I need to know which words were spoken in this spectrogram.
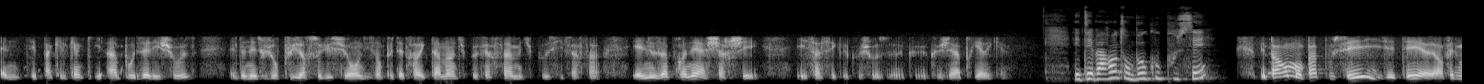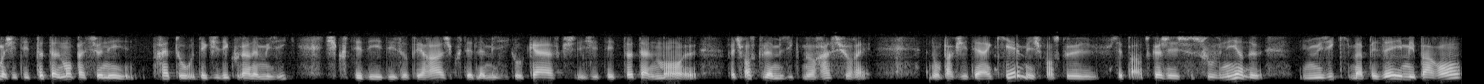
elle n'était pas quelqu'un qui imposait les choses. Elle donnait toujours plusieurs solutions en disant peut-être avec ta main tu peux faire ça mais tu peux aussi faire ça. Et elle nous apprenait à chercher et ça c'est quelque chose que, que j'ai appris avec elle. Et tes parents t'ont beaucoup poussé? Mes parents m'ont pas poussé, ils étaient euh, en fait moi j'étais totalement passionné très tôt dès que j'ai découvert la musique, j'écoutais des, des opéras, j'écoutais de la musique au casque, j'étais totalement euh, en fait je pense que la musique me rassurait. Non pas que j'étais inquiet, mais je pense que je sais pas en tout cas j'ai ce souvenir d'une musique qui m'apaisait et mes parents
